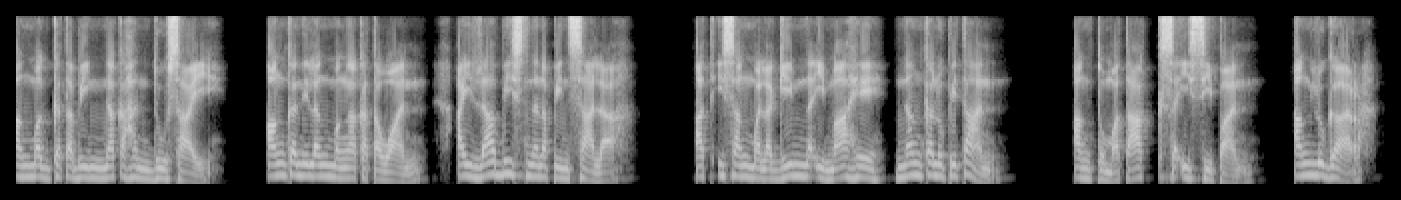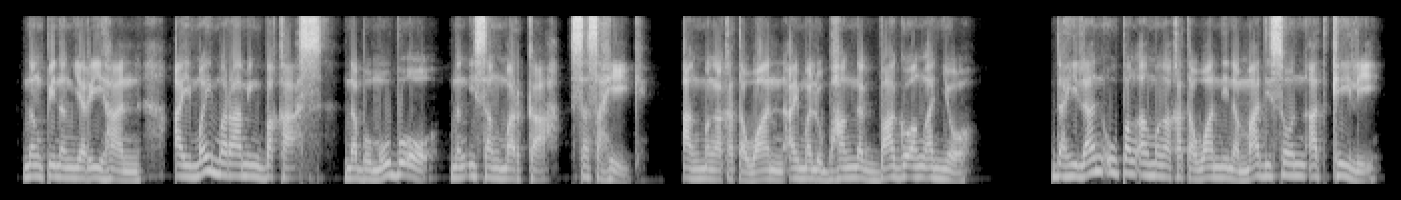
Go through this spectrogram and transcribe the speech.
ang magkatabing nakahandusay. Ang kanilang mga katawan ay labis na napinsala at isang malagim na imahe ng kalupitan ang tumatak sa isipan. Ang lugar ng pinangyarihan ay may maraming bakas na bumubuo ng isang marka sa sahig. Ang mga katawan ay malubhang nagbago ang anyo. Dahilan upang ang mga katawan ni na Madison at Kaylee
